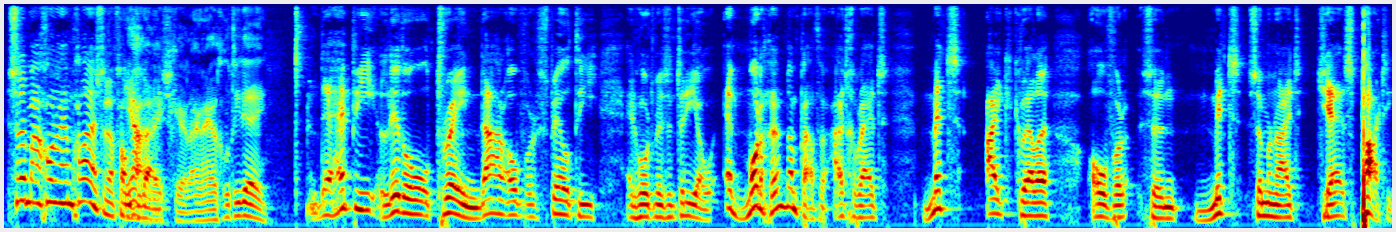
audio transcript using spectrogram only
Zullen we maar gewoon naar hem gaan luisteren, de Ja, ik, eh, lijkt me een heel goed idee. The Happy Little Train. Daarover speelt hij en hoort met zijn trio. En morgen dan praten we uitgebreid met Ike Kwelle over zijn Midsummer Night Jazz Party.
